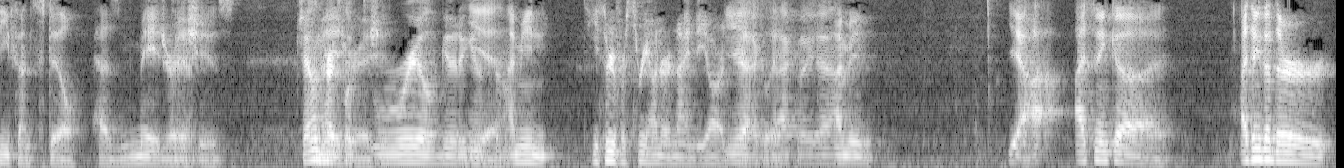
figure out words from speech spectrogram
Defense still has major issues. Jalen Hurts looked issue. real good against Yeah, them. I mean, he threw for 390 yards. yeah, basically. exactly. Yeah, I mean, yeah, I, I think uh, I think that they're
